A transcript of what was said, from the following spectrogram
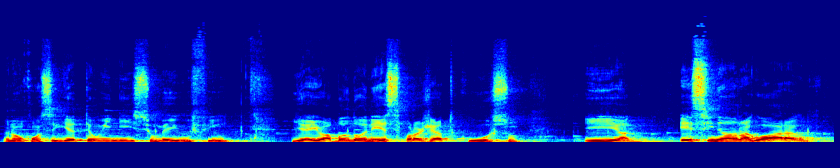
Eu não conseguia ter um início, meio e um fim. E aí eu abandonei esse projeto curso e ah, esse ano agora,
